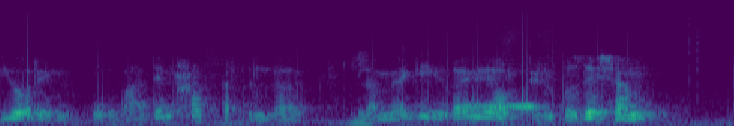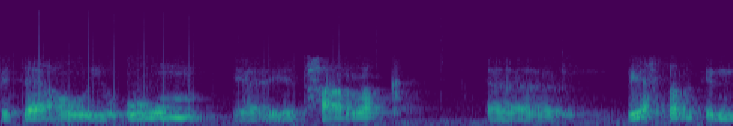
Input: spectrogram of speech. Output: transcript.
يورين. وبعدين حتى في لما يجي يغير البوزيشن بتاعه يقوم يتحرك آه، بيحصل ان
